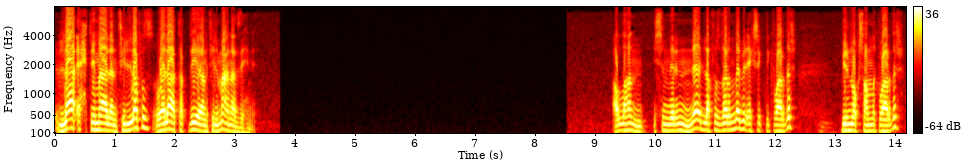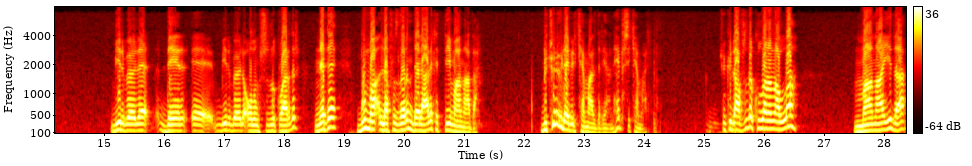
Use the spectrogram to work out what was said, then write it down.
la ihtimalen fil lafız ve la takdiren fil ma'na zihni. Allah'ın isimlerinin ne lafızlarında bir eksiklik vardır, bir noksanlık vardır, bir böyle değer, e, bir böyle olumsuzluk vardır, ne de bu lafızların delalet ettiği manada. Bütünüyle bir kemaldir yani. Hepsi kemal. Çünkü lafzı da kullanan Allah, manayı da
